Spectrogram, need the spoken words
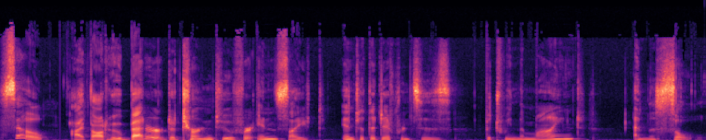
So I thought who better to turn to for insight into the differences between the mind and the soul.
